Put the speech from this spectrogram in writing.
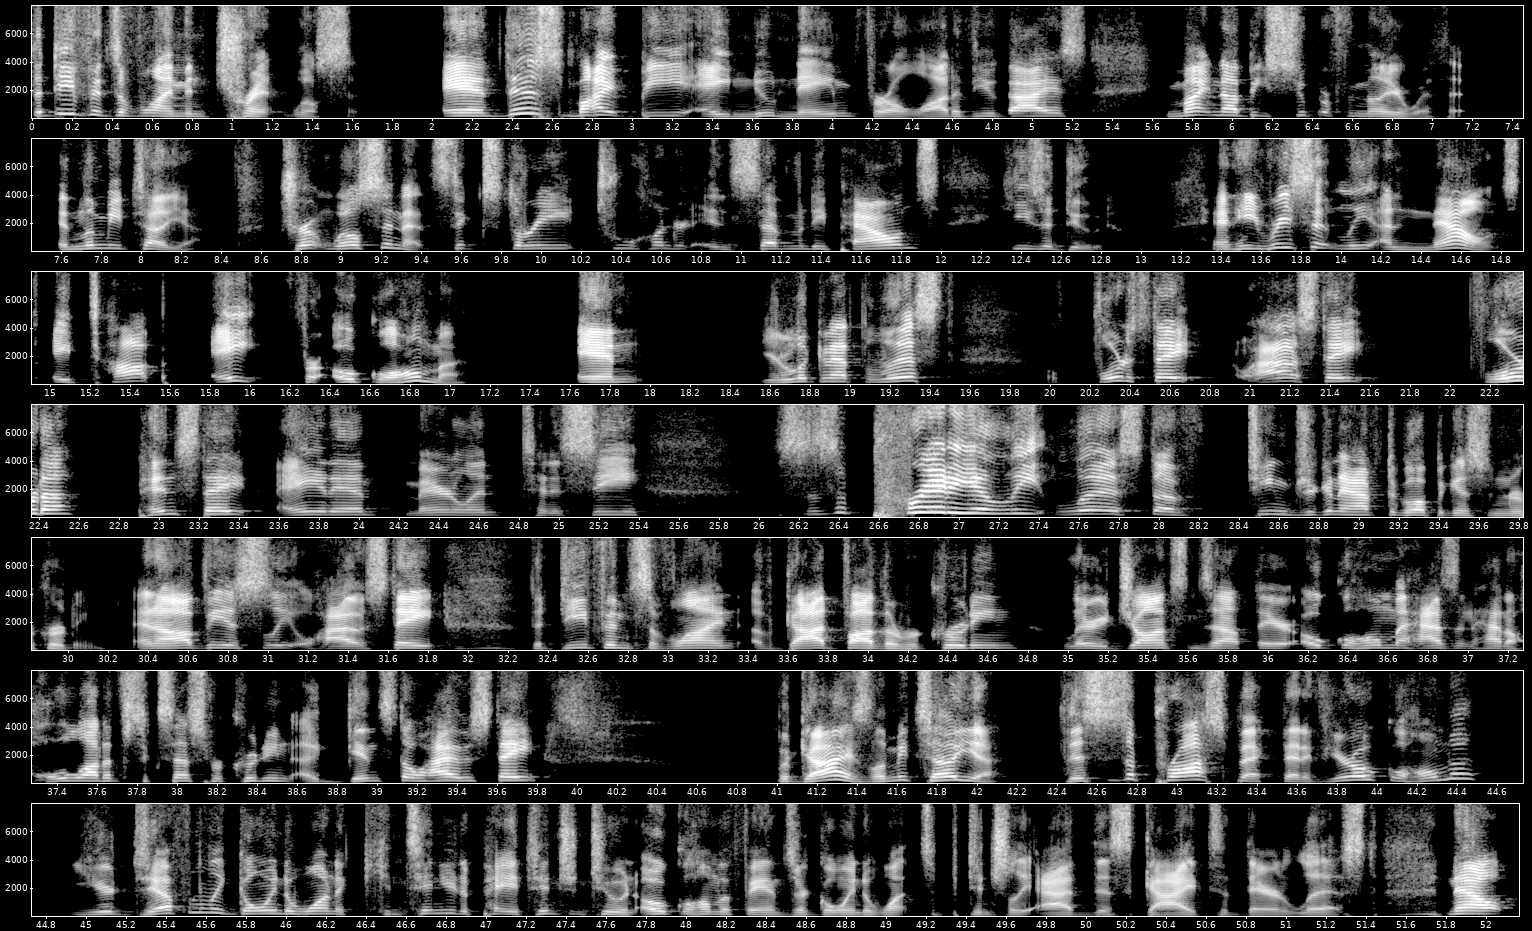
The defensive lineman, Trent Wilson. And this might be a new name for a lot of you guys. You might not be super familiar with it. And let me tell you, Trent Wilson at 6'3, 270 pounds, he's a dude. And he recently announced a top eight for Oklahoma. And you're looking at the list Florida State, Ohio State, Florida, Penn State, A&M, Maryland, Tennessee. This is a pretty elite list of teams you're going to have to go up against in recruiting. And obviously, Ohio State, the defensive line of Godfather recruiting. Larry Johnson's out there. Oklahoma hasn't had a whole lot of success recruiting against Ohio State. But guys, let me tell you, this is a prospect that if you're Oklahoma, you're definitely going to want to continue to pay attention to, and Oklahoma fans are going to want to potentially add this guy to their list. Now,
